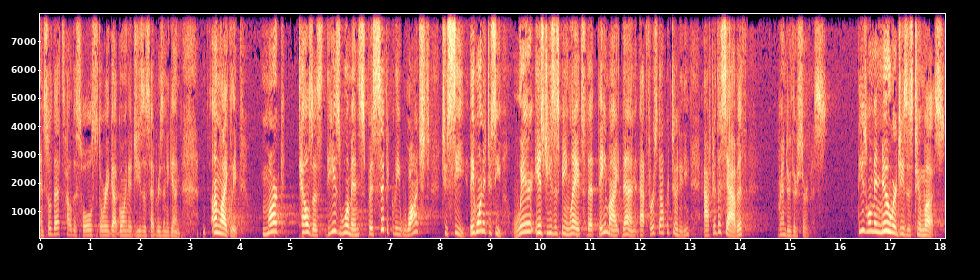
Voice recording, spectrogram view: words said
And so that's how this whole story got going that Jesus had risen again. Unlikely. Mark tells us these women specifically watched to see, they wanted to see where is Jesus being laid so that they might then, at first opportunity, after the Sabbath, render their service. These women knew where Jesus' tomb was.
